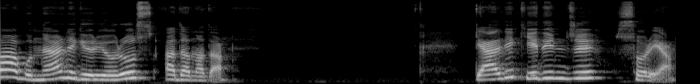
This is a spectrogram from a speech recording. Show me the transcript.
Cevabı nerede görüyoruz? Adana'da. Geldik 7. soruya.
